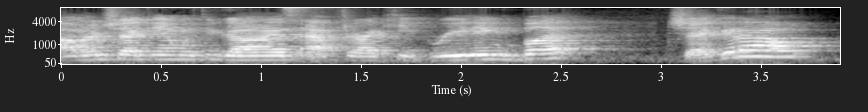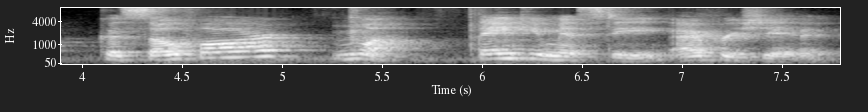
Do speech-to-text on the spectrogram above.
I'm gonna check in with you guys after I keep reading, but check it out, because so far, mwah, thank you, Misty. I appreciate it.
